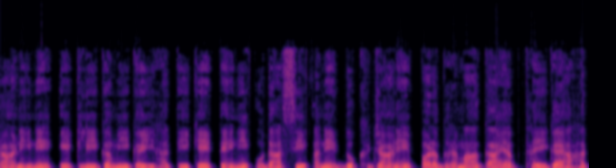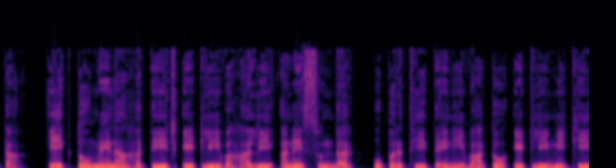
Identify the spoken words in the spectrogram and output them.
રાણીને એટલી ગમી ગઈ હતી કે તેની ઉદાસી અને દુઃખ જાણે પળભરમાં ગાયબ થઈ ગયા હતા. એક તો મેના હતી જ એટલી વહાલી અને સુંદર, ઉપરથી તેની વાતો એટલી મીઠી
